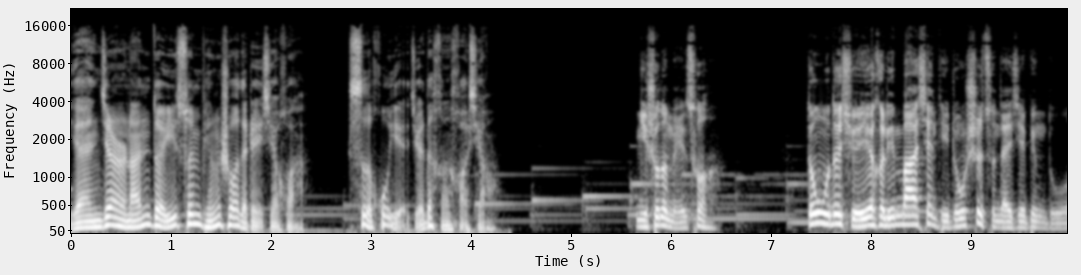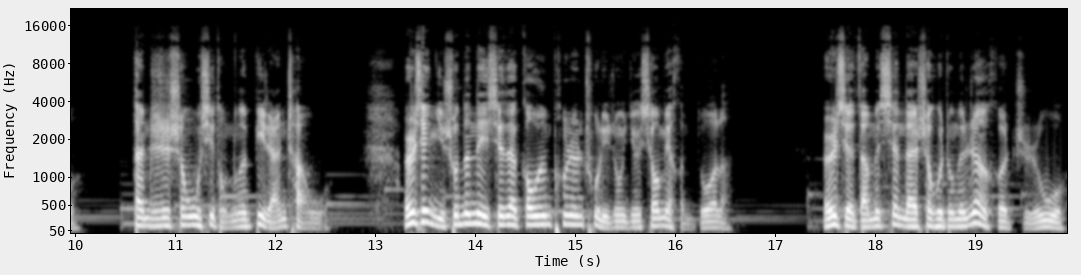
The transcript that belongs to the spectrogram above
眼镜男对于孙平说的这些话。似乎也觉得很好笑。你说的没错，动物的血液和淋巴腺体中是存在一些病毒，但这是生物系统中的必然产物。而且你说的那些在高温烹饪处理中已经消灭很多了。而且咱们现代社会中的任何植物，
